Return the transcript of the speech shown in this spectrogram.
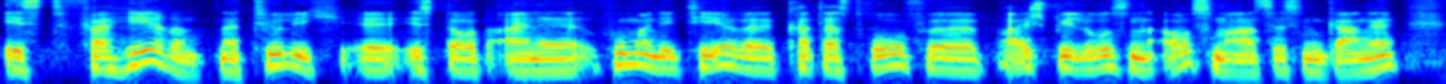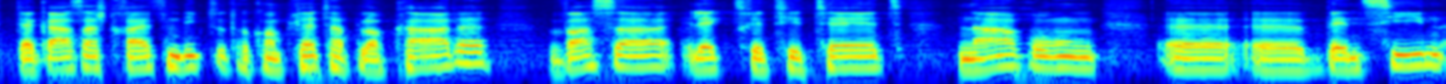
ist verheerend. Natürlich äh, ist dort eine humanitäre Katastrophe beispiellosen Ausmaßes in Gange. Der Gazastreifen liegt unter kompletter Blockade. Wasser, Elektrizität, Nahrung, äh, äh, Benzin,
